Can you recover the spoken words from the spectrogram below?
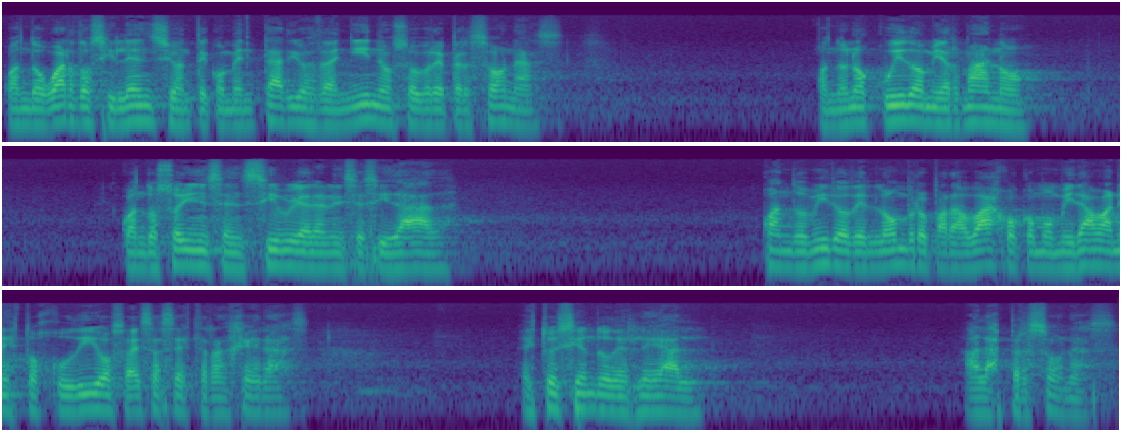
cuando guardo silencio ante comentarios dañinos sobre personas, cuando no cuido a mi hermano, cuando soy insensible a la necesidad, cuando miro del hombro para abajo como miraban estos judíos a esas extranjeras, estoy siendo desleal a las personas.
